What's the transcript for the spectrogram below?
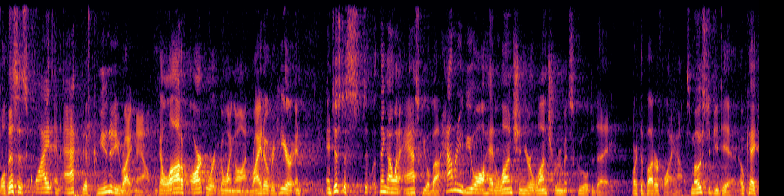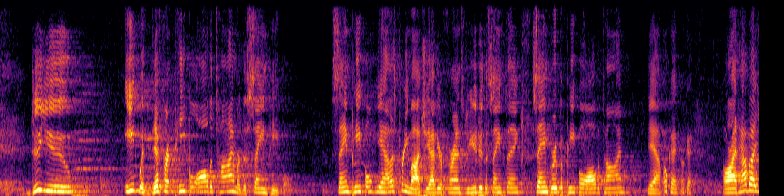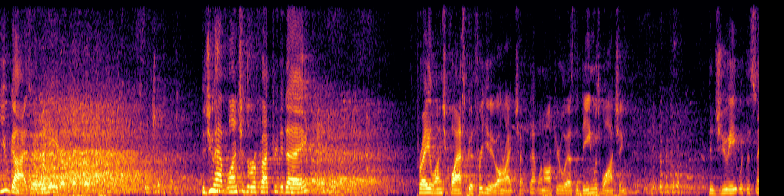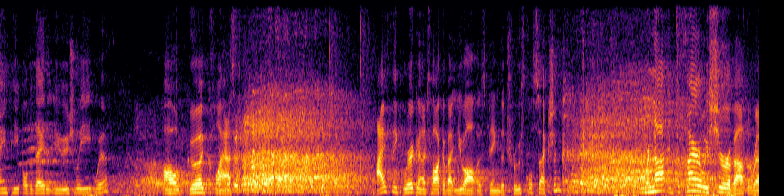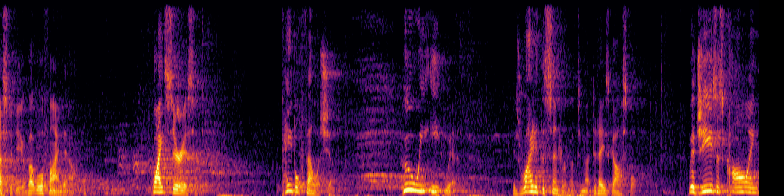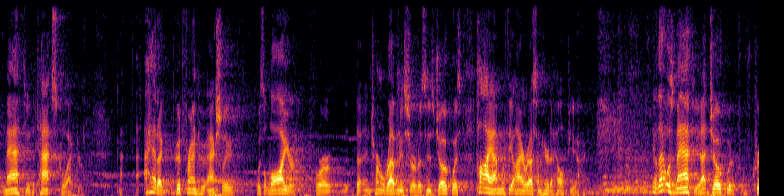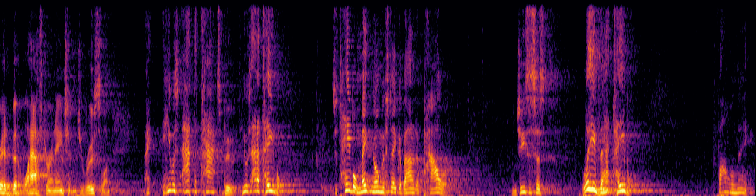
Well, this is quite an active community right now. We've got a lot of artwork going on right over here. And, and just a thing I want to ask you about how many of you all had lunch in your lunchroom at school today or at the Butterfly House? Most of you did. Okay. Do you eat with different people all the time or the same people? Same people? Yeah, that's pretty much. You have your friends. Do you do the same thing? Same group of people all the time? Yeah, okay, okay. All right, how about you guys over here? Did you have lunch in the refectory today? Pray lunch class, good for you. All right, check that one off your list. The dean was watching. Did you eat with the same people today that you usually eat with? Oh, good class. I think we're going to talk about you all as being the truthful section. And we're not entirely sure about the rest of you, but we'll find out. Quite seriously, table fellowship, who we eat with, is right at the center of today's gospel. We have Jesus calling Matthew, the tax collector. I had a good friend who actually was a lawyer for the Internal Revenue Service, and his joke was, Hi, I'm with the IRS, I'm here to help you. you know, that was Matthew. That joke would have created a bit of laughter in ancient Jerusalem. He was at the tax booth, he was at a table. It's a table, make no mistake about it, of power. And Jesus says, Leave that table. Follow me.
